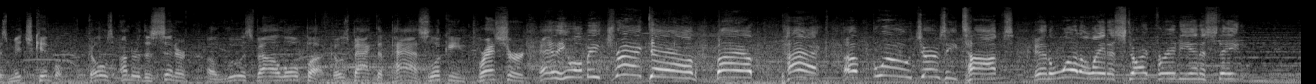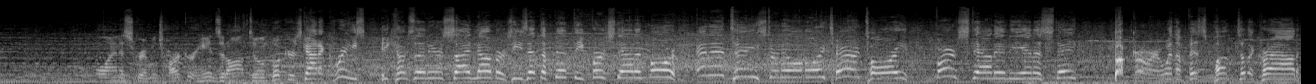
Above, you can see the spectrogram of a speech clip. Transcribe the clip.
As Mitch Kimball goes under the center of Louis Vallalopa, goes back to pass, looking pressured, and he will be dragged down by a pack of blue jersey tops. And what a way to start for Indiana State. Line of scrimmage, Harker hands it off to him. Booker's got a crease. He comes to the near side numbers. He's at the 50, first down and more, and into Eastern Illinois territory. First down, Indiana State. Booker with a fist pump to the crowd.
